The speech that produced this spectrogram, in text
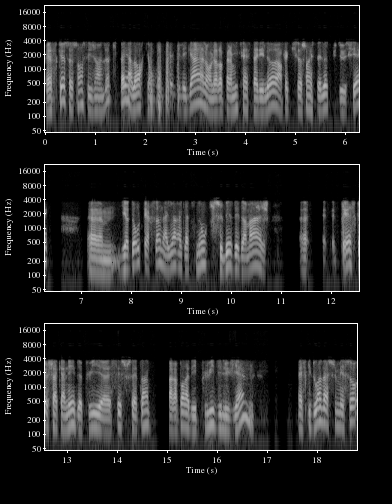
Est-ce que ce sont ces gens-là qui payent alors qu'ils ont fait illégal, on leur a permis de s'installer là, en fait, qu'ils se sont installés là depuis deux siècles? Euh, il y a d'autres personnes ailleurs à Gatineau qui subissent des dommages euh, presque chaque année depuis euh, six ou sept ans par rapport à des pluies diluviennes. Est-ce qu'ils doivent assumer ça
